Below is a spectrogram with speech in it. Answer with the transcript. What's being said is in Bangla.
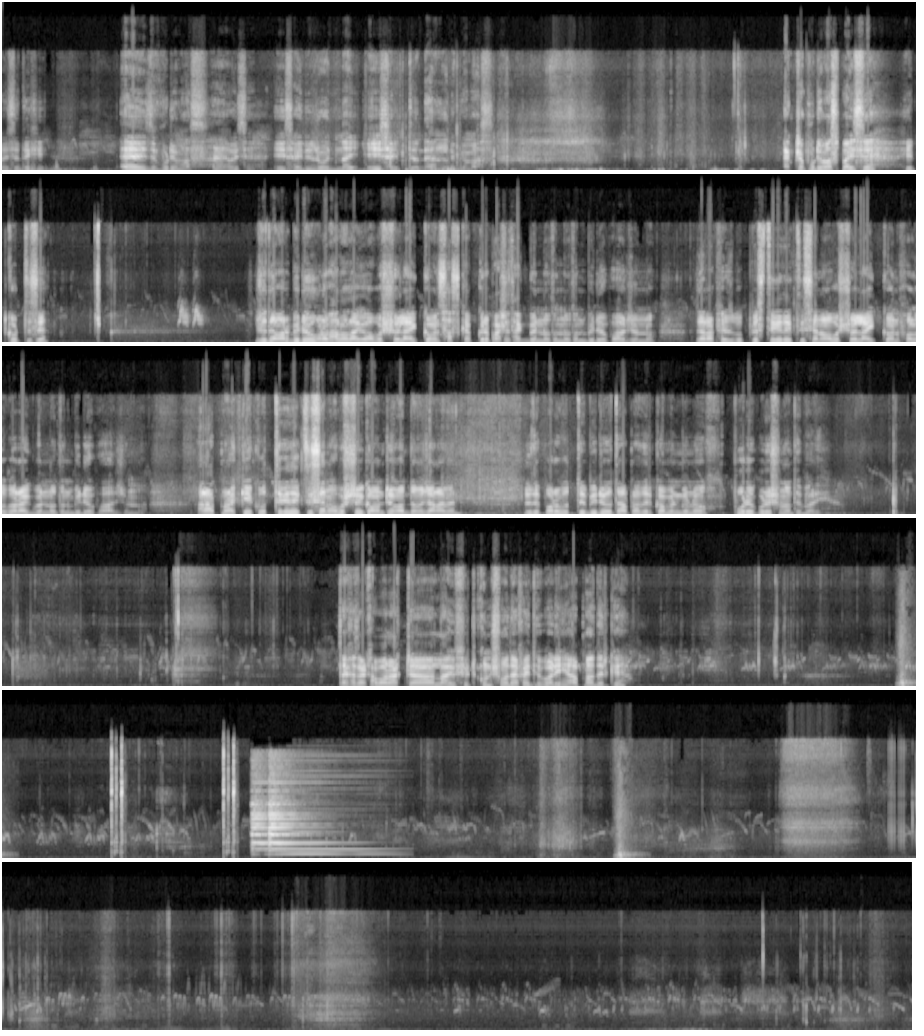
হয়েছে দেখি। এই যে পুঁটি মাছ হ্যাঁ হয়েছে। এই সাইডে রোদ নাই, এই সাইডটা ধ্যান লিপি মাছ। একটা পুঁটি মাছ পাইছে হিট করতেছে। যদি আমার ভিডিওগুলো ভালো লাগে, অবশ্যই লাইক কমেন্ট সাবস্ক্রাইব করে পাশে থাকবেন নতুন নতুন ভিডিও পাওয়ার জন্য। যারা ফেসবুক পেজ থেকে দেখতেছেন, অবশ্যই লাইক কমেন্ট ফলো করে রাখবেন নতুন ভিডিও পাওয়ার জন্য। আর আপনারা কে থেকে দেখতেছেন, অবশ্যই কমেন্টের মাধ্যমে জানাবেন। যদি পরবর্তী ভিডিওতে আপনাদের কমেন্টগুলো পড়ে পড়ে শোনাতে পারি। দেখা যাক আবার একটা লাইভ ফিট কোন সময় দেখাইতে পারি আপনাদেরকে।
